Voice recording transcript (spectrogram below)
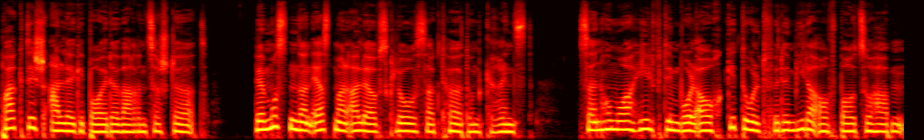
Praktisch alle Gebäude waren zerstört. Wir mussten dann erstmal alle aufs Klo, sagt Hurt und grinst. Sein Humor hilft ihm wohl auch, Geduld für den Wiederaufbau zu haben.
